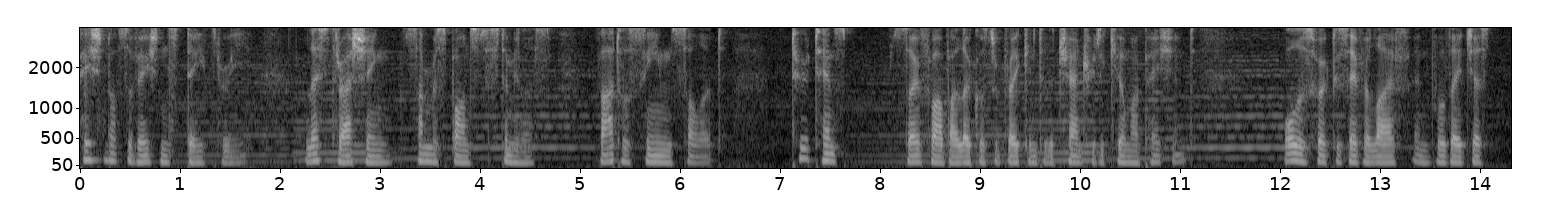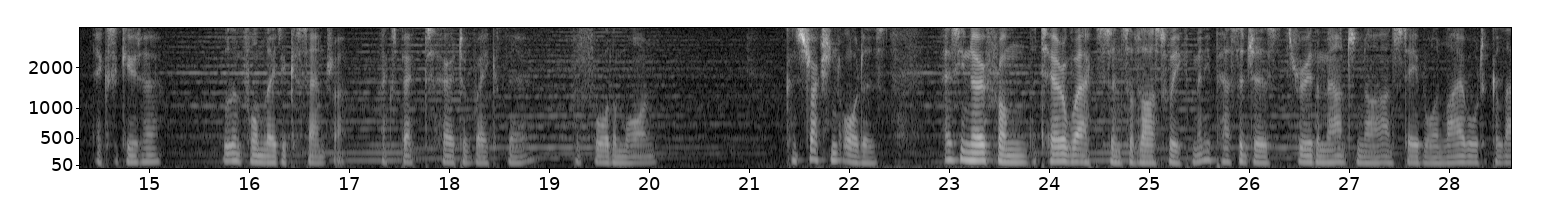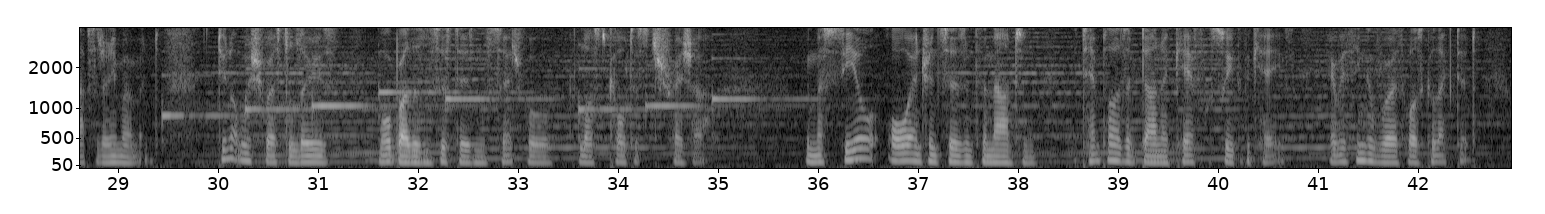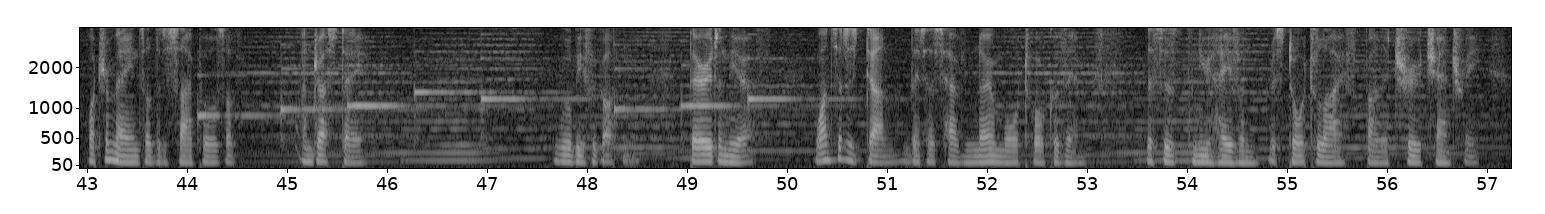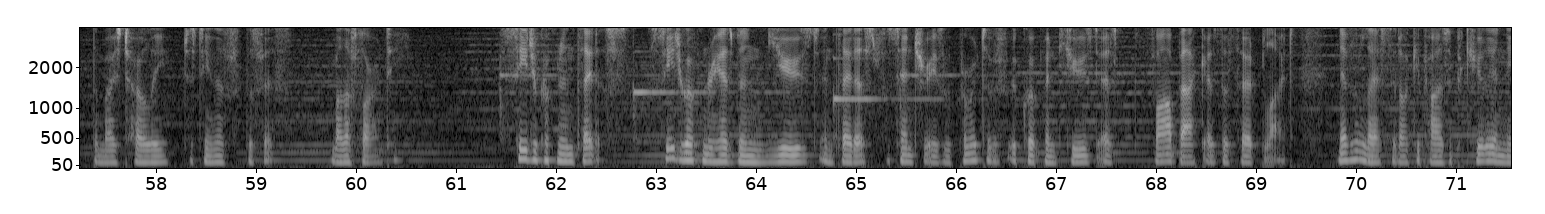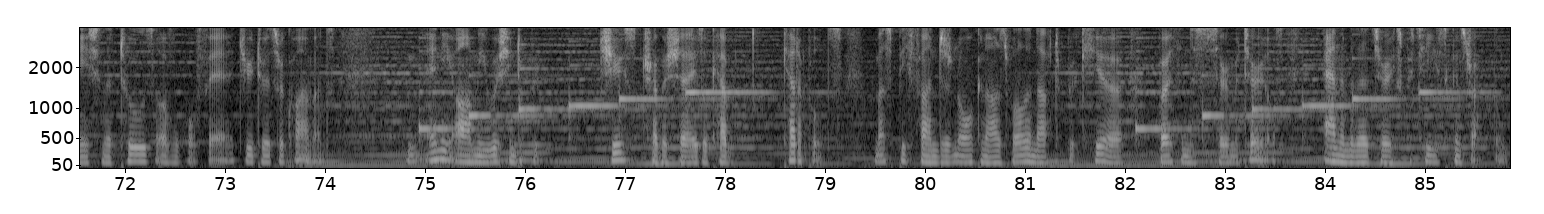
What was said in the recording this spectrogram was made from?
Patient observations day 3. Less thrashing, some response to stimulus. Vital seems solid. Two attempts so far by locals to break into the chantry to kill my patient. All this work to save her life, and will they just execute her? We'll inform Lady Cassandra. I expect her to wake there before the morn. Construction orders. As you know from the terrible accidents of last week, many passages through the mountain are unstable and liable to collapse at any moment. Do not wish for us to lose more brothers and sisters in the search for lost cultist treasure. We must seal all entrances into the mountain. The Templars have done a careful sweep of the caves. Everything of worth was collected. What remains of the disciples of Andraste will be forgotten, buried in the earth. Once it is done, let us have no more talk of them. This is the new haven, restored to life by the true chantry, the most holy Justinia V, Mother Florentine. Siege equipment in Thedas. Siege weaponry has been used in Thedas for centuries with primitive equipment used as far back as the Third Blight. Nevertheless, it occupies a peculiar niche in the tools of warfare due to its requirements. Any army wishing to produce trebuchets or catapults must be funded and organized well enough to procure both the necessary materials and the military expertise to construct them.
